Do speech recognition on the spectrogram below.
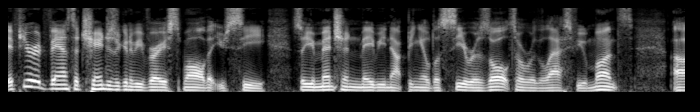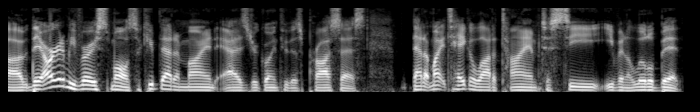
if you're advanced, the changes are going to be very small that you see. So you mentioned maybe not being able to see results over the last few months. Uh, they are going to be very small, so keep that in mind as you're going through this process. That it might take a lot of time to see even a little bit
